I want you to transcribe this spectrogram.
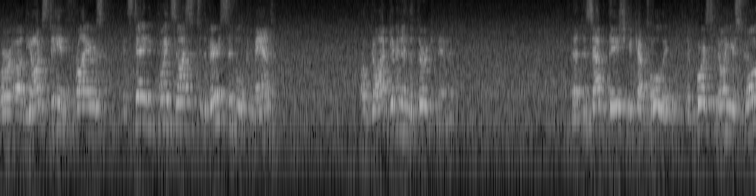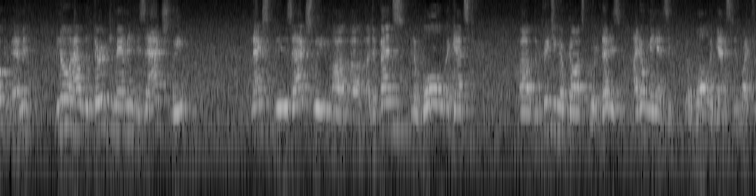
or uh, the Augustinian friars. Instead, he points us to the very simple command of God given in the third commandment, that the Sabbath day should be kept holy. And of course, knowing your small commandment, you know how the third commandment is actually next is actually a, uh, a, a defense and a wall against uh, the preaching of God's word. That is, I don't mean it's a, a, wall against it, like to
